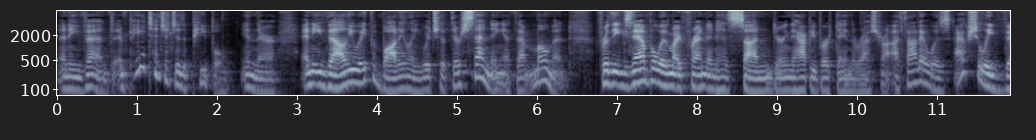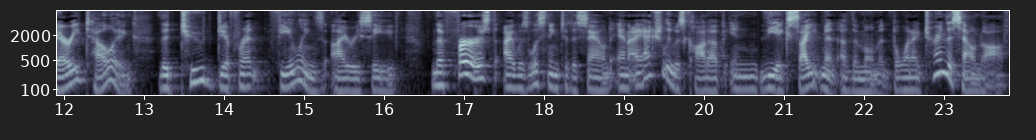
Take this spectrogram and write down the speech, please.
an event and pay attention to the people in there and evaluate the body language that they're sending at that moment. For the example with my friend and his son during the happy birthday in the restaurant, I thought it was actually very telling the two different feelings I received the first, I was listening to the sound and I actually was caught up in the excitement of the moment. But when I turned the sound off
